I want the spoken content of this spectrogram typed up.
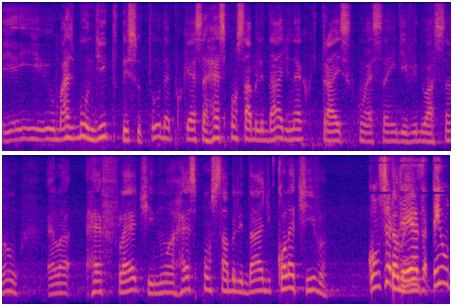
E, e, o mais bonito disso tudo é porque essa responsabilidade né, que traz com essa individuação, ela reflete numa responsabilidade coletiva. Com certeza. Também. Tem um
